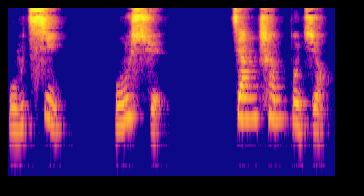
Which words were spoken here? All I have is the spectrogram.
无气无血将撑不久。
